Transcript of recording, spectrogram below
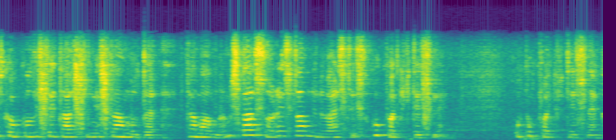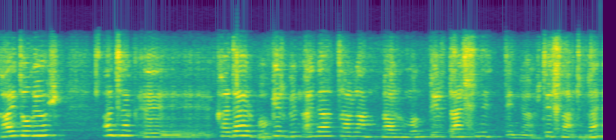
ilkokul lise tahsilini İstanbul'da tamamlamış. Daha sonra İstanbul Üniversitesi Hukuk Fakültesine Hukuk Fakültesine kaydoluyor. Ancak e, kader bu. Bir gün Ali Tarlan merhumun bir dersini dinliyor tesadüfen.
